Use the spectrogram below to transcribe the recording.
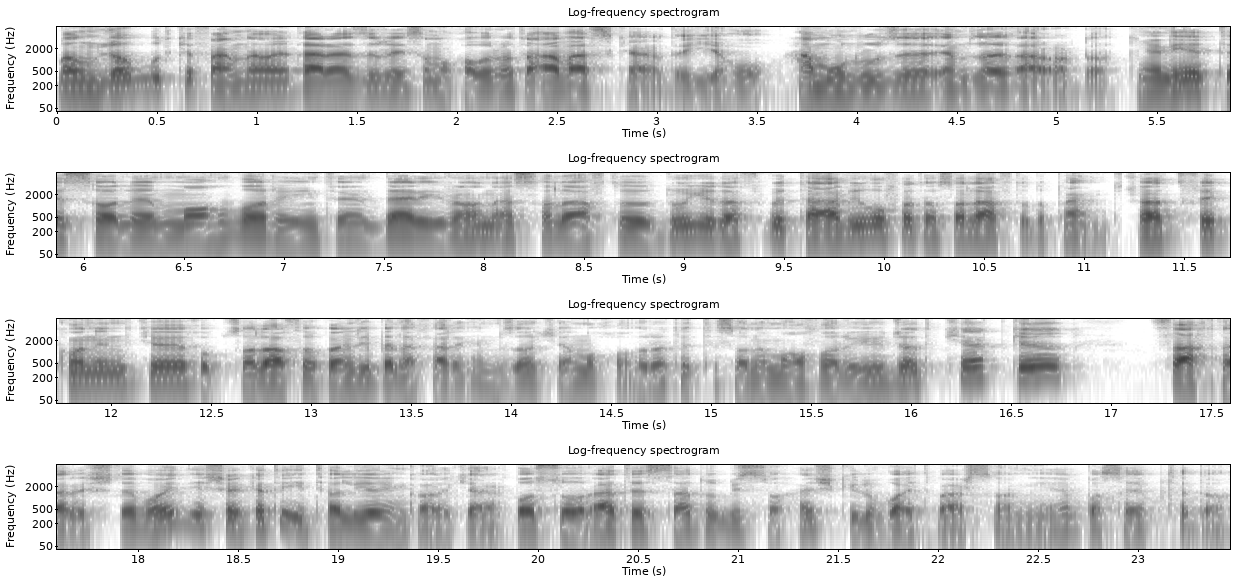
و اونجا بود که فهمیدم آقای قرضی رئیس مخابرات رو عوض کرده یهو همون روز امضای قرار داد. یعنی اتصال ماهواره اینترنت در ایران از سال 72 یه دفعه به تعویق افتاد تا سال 75 شاید فکر کنین که خب سال 75 بالاخره امضا که مخابرات اتصال ماهواره ایجاد کرد که سخت در اشتباهی یه شرکت ایتالیا این کار کرد. با سرعت 128 کیلوبایت بر ثانیه واسه ابتدا.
